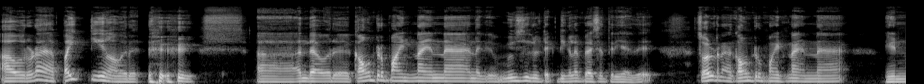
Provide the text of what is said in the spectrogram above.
அவரோட பைத்தியம் அவர். அந்த ஒரு கவுண்டர் பாயிண்ட்னா என்ன? எனக்கு மியூசிக்கல் டெக்னிக்கெலாம் பேச தெரியாது. சொல்கிறேன் கவுண்டர் பாயிண்ட்னா என்ன? என்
